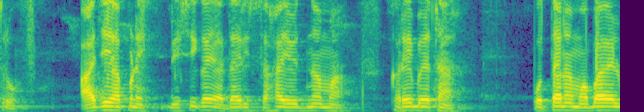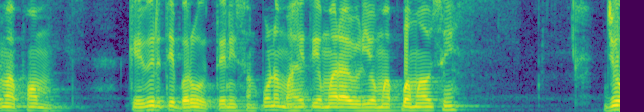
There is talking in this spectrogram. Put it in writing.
મિત્રો, આજે આપણે દેશી ગાય આધારિત સહાય યોજનામાં ઘરે બેઠા પોતાના મોબાઈલમાં ફોર્મ કેવી રીતે ભરવું તેની સંપૂર્ણ માહિતી અમારા વિડીયોમાં આપવામાં આવશે. જો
